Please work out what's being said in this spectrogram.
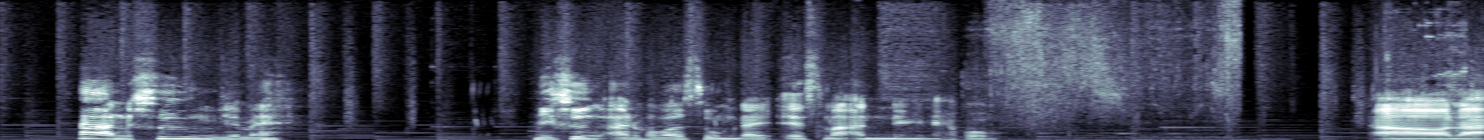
5อันครึ่งใช่ไหม มีครึ่งอันเพราะว่าสุ่มได้ S มาอันหนึ่งนะครับผม เอาล่ะ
